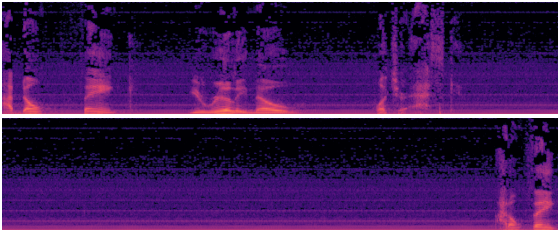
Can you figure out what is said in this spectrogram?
I don't think you really know what you're asking. I don't think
